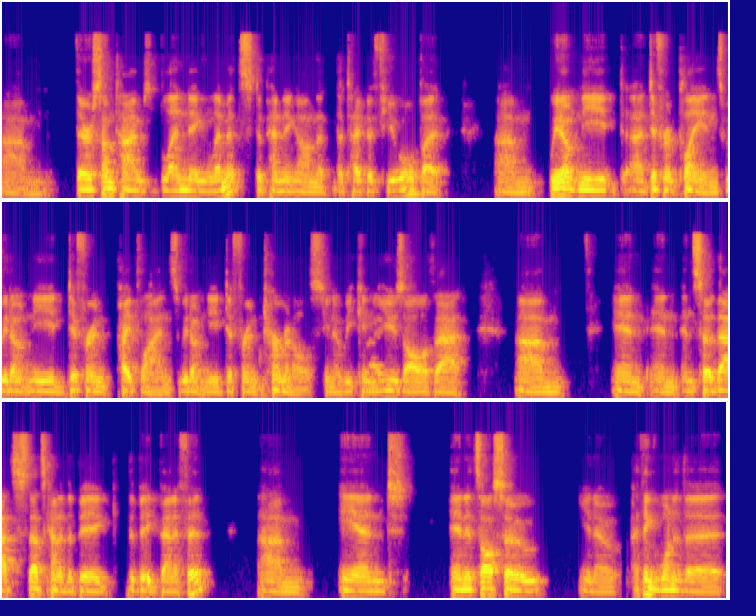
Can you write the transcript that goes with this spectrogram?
Um, there are sometimes blending limits depending on the, the type of fuel, but um, we don't need uh, different planes. We don't need different pipelines. We don't need different terminals. You know, we can right. use all of that, um, and and and so that's that's kind of the big the big benefit. Um, and and it's also you know I think one of the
